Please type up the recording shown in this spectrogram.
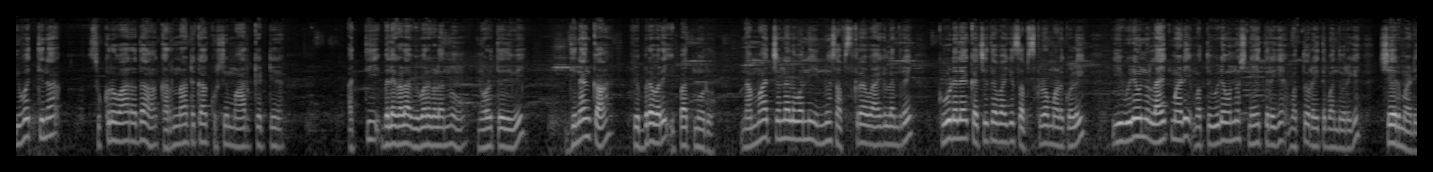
ಇವತ್ತಿನ ಶುಕ್ರವಾರದ ಕರ್ನಾಟಕ ಕೃಷಿ ಮಾರ್ಕೆಟ್ ಹತ್ತಿ ಬೆಲೆಗಳ ವಿವರಗಳನ್ನು ನೋಡ್ತಾ ಇದ್ದೀವಿ ದಿನಾಂಕ ಫೆಬ್ರವರಿ ಇಪ್ಪತ್ತ್ಮೂರು ನಮ್ಮ ಚಾನಲ್ವನ್ನು ಇನ್ನೂ ಸಬ್ಸ್ಕ್ರೈಬ್ ಆಗಿಲ್ಲ ಅಂದರೆ ಕೂಡಲೇ ಖಚಿತವಾಗಿ ಸಬ್ಸ್ಕ್ರೈಬ್ ಮಾಡಿಕೊಳ್ಳಿ. ಈ ವಿಡಿಯೋವನ್ನು ಲೈಕ್ ಮಾಡಿ ಮತ್ತು ವಿಡಿಯೋವನ್ನು ಸ್ನೇಹಿತರಿಗೆ ಮತ್ತು ರೈತ ಬಾಂಧವರಿಗೆ ಶೇರ್ ಮಾಡಿ.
